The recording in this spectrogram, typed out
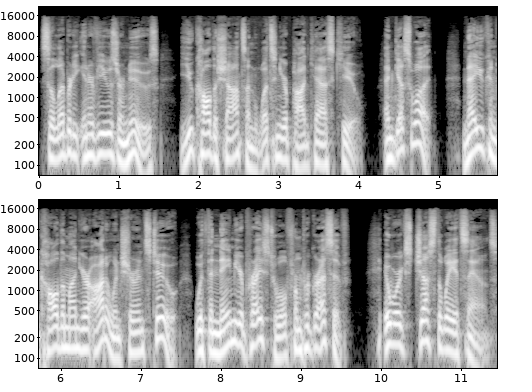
celebrity interviews or news, you call the shots on what's in your podcast queue. And guess what? Now you can call them on your auto insurance too with the Name Your Price tool from Progressive. It works just the way it sounds.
